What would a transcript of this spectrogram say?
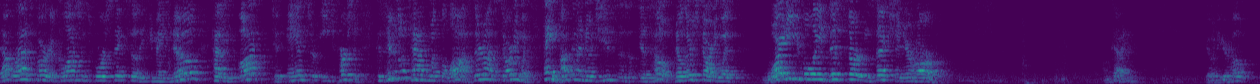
that last part of Colossians 4 6, so that you may know how you ought to answer each person. Because here's what's happened with the lost. They're not starting with, hey, how can I know Jesus is, is hope? No, they're starting with, why do you believe this certain section you're horrible? Okay. Go to your hope.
